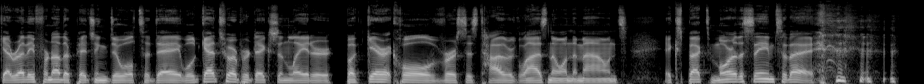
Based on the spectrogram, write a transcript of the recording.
Get ready for another pitching duel today. We'll get to our prediction later, but Gerrit Cole versus Tyler Glasnow on the mound. Expect more of the same today.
